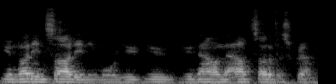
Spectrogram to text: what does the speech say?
you're not inside anymore. You you you're now on the outside of a scrum.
